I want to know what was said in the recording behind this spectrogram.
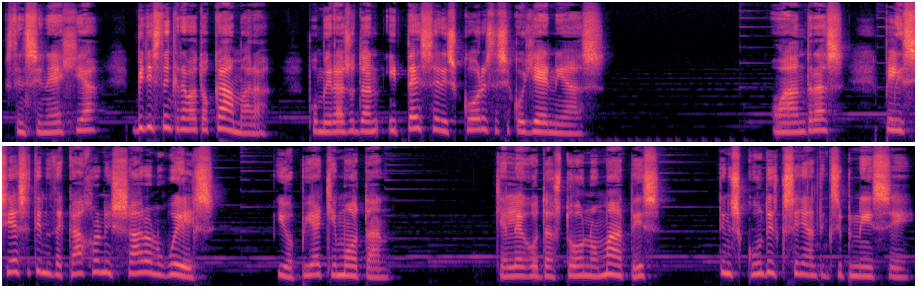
Στην συνέχεια μπήκε στην κρεβατοκάμαρα που μοιράζονταν οι τέσσερις κόρες της οικογένειας. Ο άντρας πλησίασε την δεκάχρονη Σάρον Βίλς, η οποία κοιμόταν και λέγοντας το όνομά της, την σκούντιξε για να την ξυπνήσει.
